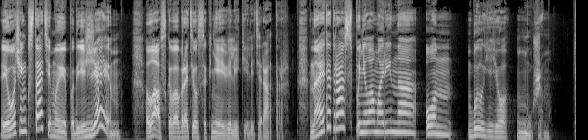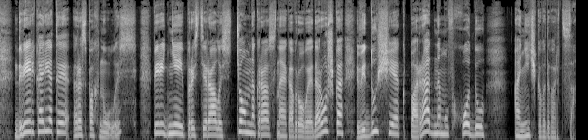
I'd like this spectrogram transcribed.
и очень кстати мы подъезжаем», — ласково обратился к ней великий литератор. На этот раз, поняла Марина, он был ее мужем. Дверь кареты распахнулась, перед ней простиралась темно-красная ковровая дорожка, ведущая к парадному входу Аничкова дворца.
